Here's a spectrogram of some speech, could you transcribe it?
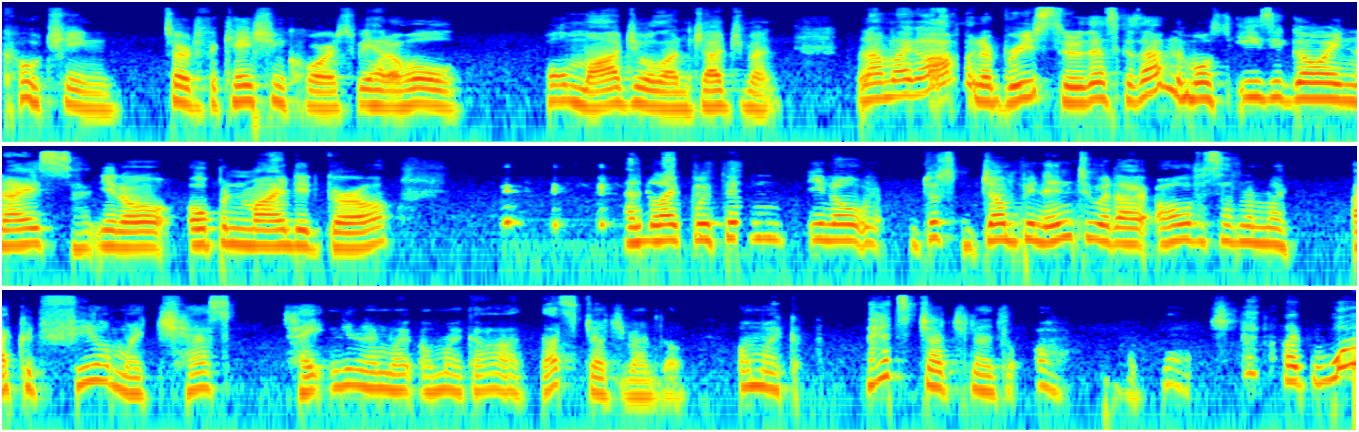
coaching certification course, we had a whole whole module on judgment. And I'm like, oh, I'm going to breeze through this because I'm the most easygoing, nice, you know, open minded girl and like within you know just jumping into it i all of a sudden i'm like i could feel my chest tightening. I'm like oh my god that's judgmental. Oh my god that's judgmental. Oh my gosh. Like what?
